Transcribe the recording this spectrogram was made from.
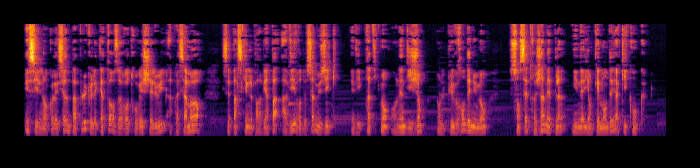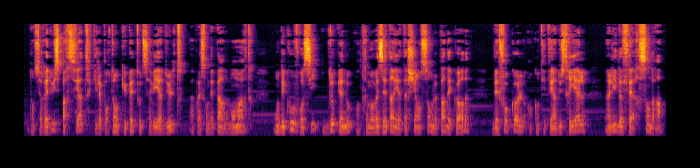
Et s'il n'en collectionne pas plus que les quatorze retrouvés chez lui après sa mort, c'est parce qu'il ne parvient pas à vivre de sa musique et vit pratiquement en indigent dans le plus grand dénuement, sans s'être jamais plaint ni n'ayant quémandé à quiconque. Dans ce réduit spartiate qu'il a pourtant occupé toute sa vie adulte, après son départ de Montmartre, on découvre aussi deux pianos en très mauvais état et attachés ensemble par des cordes, des faux cols en quantité industrielle, un lit de fer sans drap,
